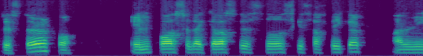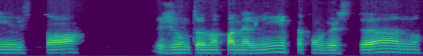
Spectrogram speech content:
The Circle, ele pode ser daquelas pessoas que só fica ali só juntando a panelinha, fica conversando,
